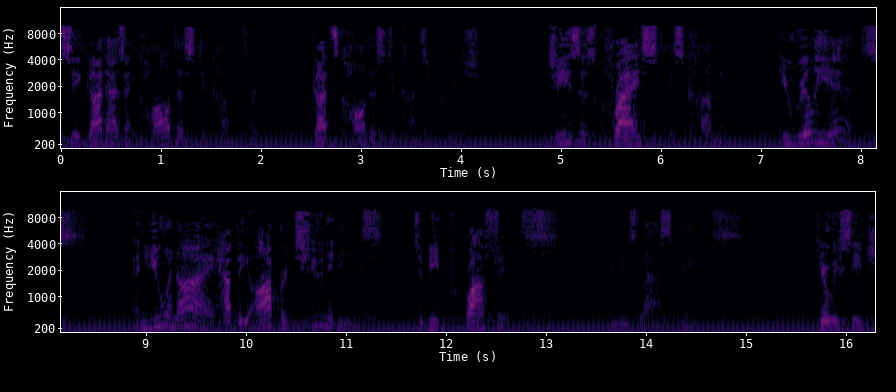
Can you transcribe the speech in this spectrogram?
But see, God hasn't called us to comfort, God's called us to consecration. Jesus Christ is coming, He really is. And you and I have the opportunities to be prophets in these last days. Here we see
